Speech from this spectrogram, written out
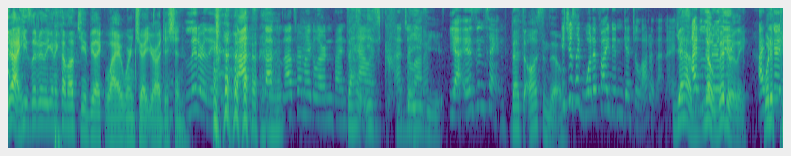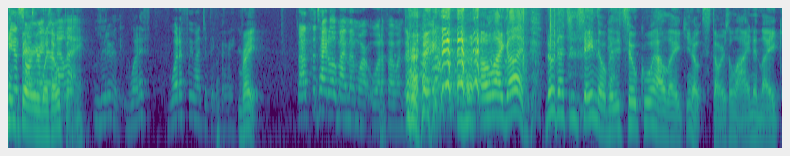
yeah, he's literally gonna come up to you and be like, "Why weren't you at your audition?" Literally, that's, that, that's where Michael Arden finds That his talent is at Gelato. crazy. Yeah, it's insane. That's awesome though. It's just like, what if I didn't get gelato that night? Yeah, I'd no, literally. I What if I'd be a Pinkberry was songwriter in open? LA. Literally, what if what if we went to Pinkberry? right. That's the title of my memoir. What if I went to Pinkberry? oh my god. No, that's insane though. But it's so cool how like you know stars align and like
